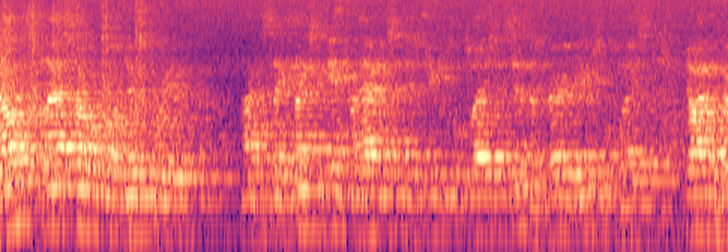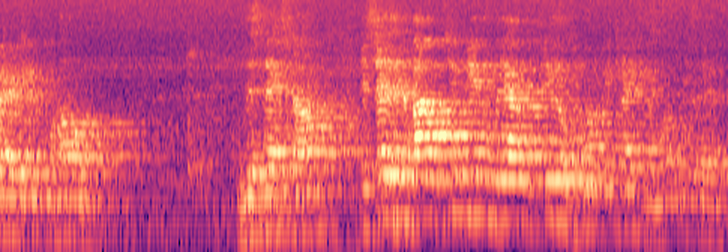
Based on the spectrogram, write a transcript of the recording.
y'all, this last song I'm going to do for you. Like I say, thanks again for having us in this beautiful place. This is a very beautiful place. Y'all have a very beautiful home. And this next song, it says in the Bible, two men will be out in the field, the one will be taken, and one will be left.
